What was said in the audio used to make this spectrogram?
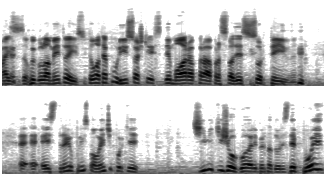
Mas o regulamento é isso. Então, até por isso, acho que demora para se fazer esse sorteio, né? É, é, é, estranho, principalmente porque time que jogou a Libertadores depois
